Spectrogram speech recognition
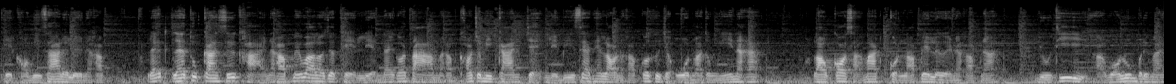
เทรดของบีซ่าได้เลยนะครับ และและทุกการซื้อขายนะครับ ไม่ว่าเราจะเทรดเหรียญใดก็ตามนะครับ เขาจะมีการแจกเหรียญบีซให้เรานะครับ ก็คือจะโอนมาตรงนี้นะฮะ เราก็สามารถกดรับได้เลยนะครับนะอยู่ที่วอลลุ่มปริมาณ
